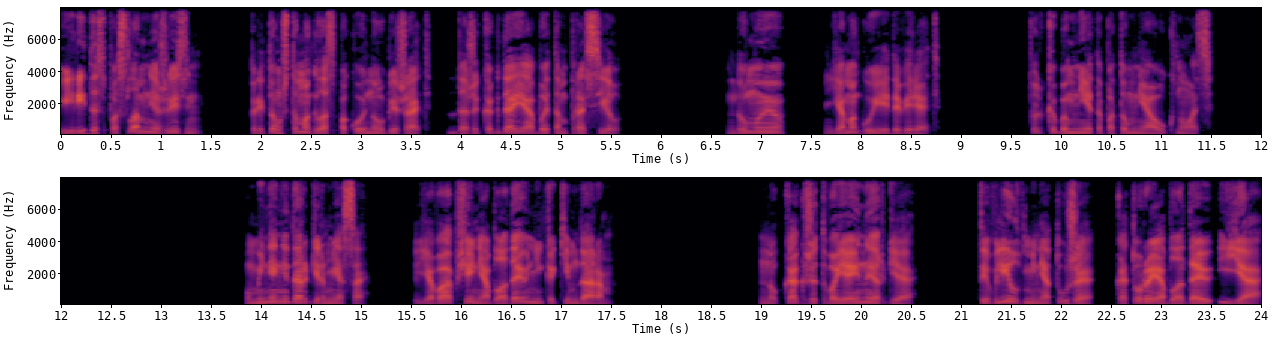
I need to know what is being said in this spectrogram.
Ирида спасла мне жизнь, при том, что могла спокойно убежать, даже когда я об этом просил. Думаю, я могу ей доверять. Только бы мне это потом не аукнулось. У меня не дар Гермеса. Я вообще не обладаю никаким даром. Но как же твоя энергия? Ты влил в меня ту же, которой обладаю и я.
